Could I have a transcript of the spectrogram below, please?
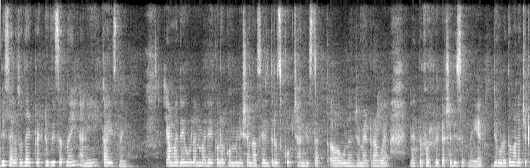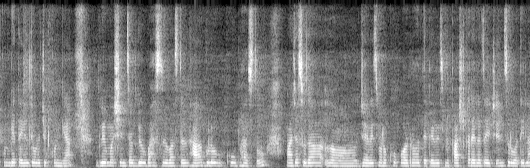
दिसायलासुद्धा ॲट्रॅक्टिव्ह दिसत नाही आणि काहीच नाही. यामध्ये उलनमध्ये कलर कॉम्बिनेशन असेल तरच खूप छान दिसतात उलनच्या मॅट रांगोळ्या. नाहीतर परफेक्ट अशा दिसत नाही आहेत जेवढं तुम्हाला चिटकून घेता येईल तेवढं चिटकून घ्या. ग्ल्यू मशीनचा ग्ल्यू भासतो भासतो हा ग्लू खूप भासतो. माझ्यासुद्धा ज्यावेळेस मला खूप ऑर्डर होत्या त्यावेळेस मी फास्ट करायला जायचे आणि सुरुवातीला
